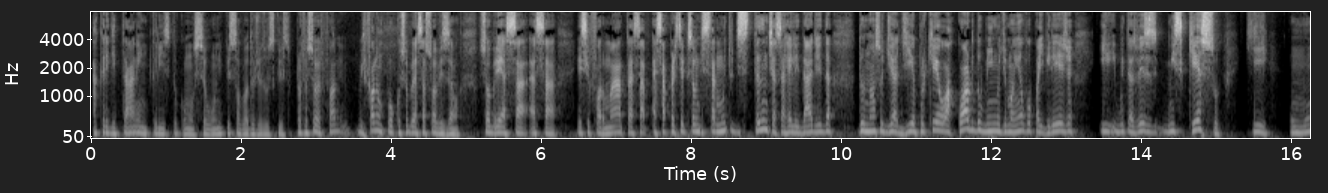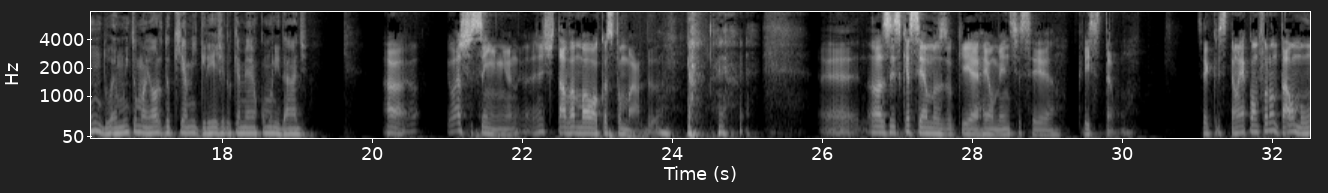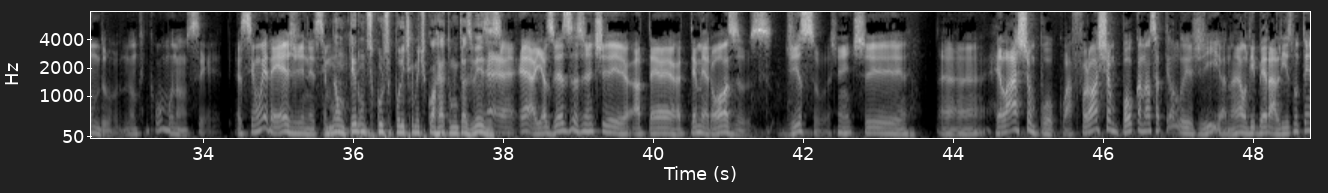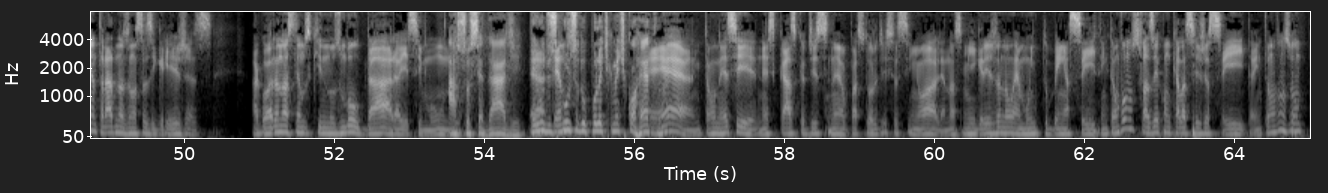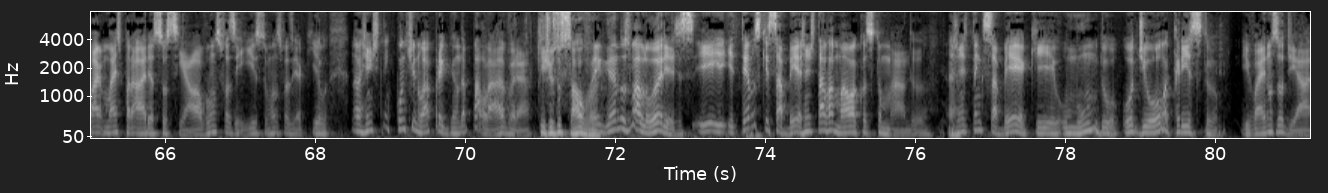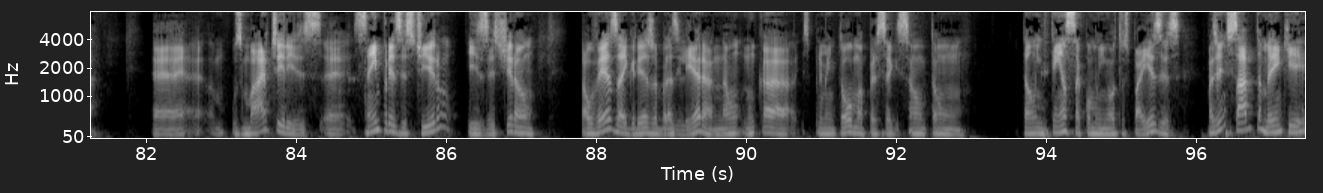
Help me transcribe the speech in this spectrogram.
acreditar em Cristo como seu único e Salvador Jesus Cristo. Professor, me fale um pouco sobre essa sua visão, sobre essa, essa, esse formato, essa, essa percepção de estar muito distante essa realidade da, do nosso dia a dia, porque eu acordo domingo de manhã, vou para a igreja e, e, muitas vezes me esqueço que o mundo é muito maior do que a minha igreja, do que a minha comunidade. Ah, eu acho assim, a gente estava mal acostumado. é, nós esquecemos o que é realmente ser cristão. Ser cristão é confrontar o mundo. Não tem como não ser. É ser um herege nesse mundo. Não ter um discurso politicamente correto muitas vezes. É, é, e às vezes a gente, até temerosos disso, a gente é, relaxa um pouco, afrouxa um pouco a nossa teologia. Né? O liberalismo tem entrado nas nossas igrejas. Agora nós temos que nos moldar a esse mundo. A sociedade. Ter é, um discurso temos... do politicamente correto. É, né? então nesse, nesse caso que eu disse, né, o pastor disse assim: olha, nossa, minha igreja não é muito bem aceita, então vamos fazer com que ela seja aceita. Então vamos, vamos mais para a área social, vamos fazer isso, vamos fazer aquilo. Não, a gente tem que continuar pregando a palavra. Que Jesus salva. Pregando os valores. E, e temos que saber, a gente estava mal acostumado. A é. gente tem que saber que o mundo odiou a Cristo e vai nos odiar. É, os mártires é, sempre existiram e existirão. Talvez a igreja brasileira não, nunca experimentou uma perseguição tão, tão intensa como em outros países, mas a gente sabe também que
